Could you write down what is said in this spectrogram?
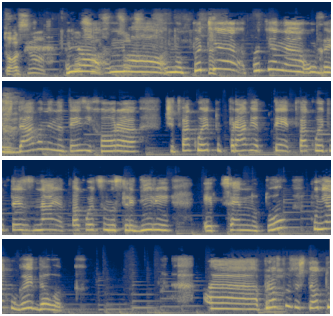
Точно. Но, но, но пътя, пътя на убеждаване на тези хора, че това, което правят те, това, което те знаят, това, което са наследили е ценното, понякога е дълъг. А, просто защото,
